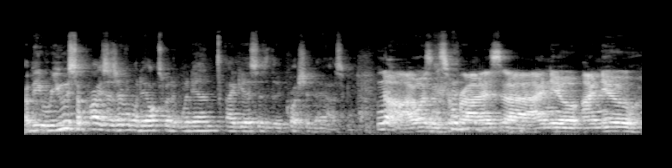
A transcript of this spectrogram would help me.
I mean, were you as surprised as everyone else when it went in? I guess is the question to ask. No, I wasn't surprised. uh, I knew. I knew.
